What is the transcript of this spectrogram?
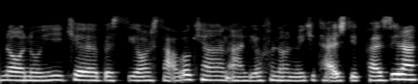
نانویی که بسیار سبکن الیاف نانویی که تجدید پذیرن.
